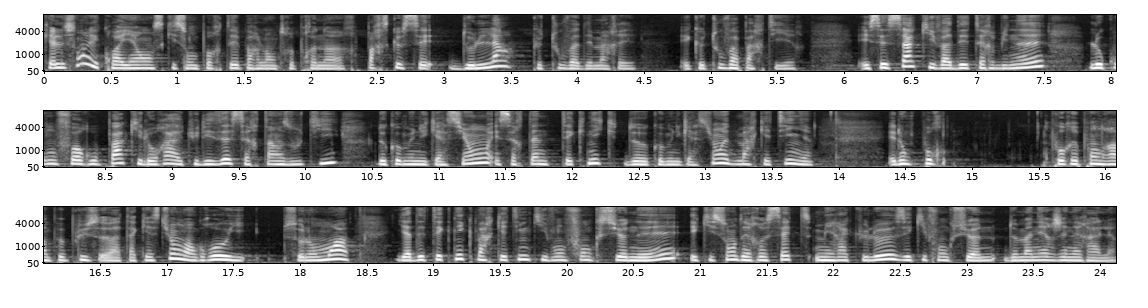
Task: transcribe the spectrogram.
quelles sont les croyances qui sont portées par l'entrepreneur? Parce que c'est de là que tout va démarrer et que tout va partir. Et c'est ça qui va déterminer le confort ou pas qu'il aura à utiliser certains outils de communication et certaines techniques de communication et de marketing. Et donc pour, pour répondre un peu plus à ta question, en gros, selon moi, il y a des techniques marketing qui vont fonctionner et qui sont des recettes miraculeuses et qui fonctionnent de manière générale.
